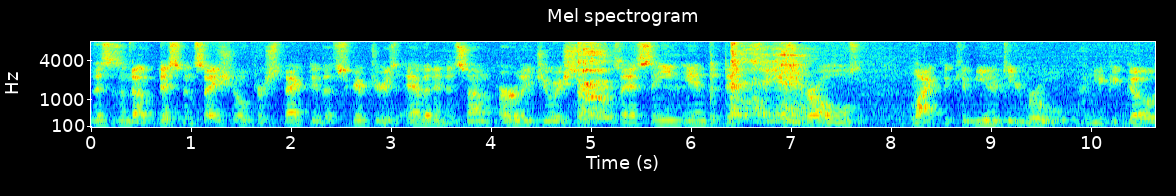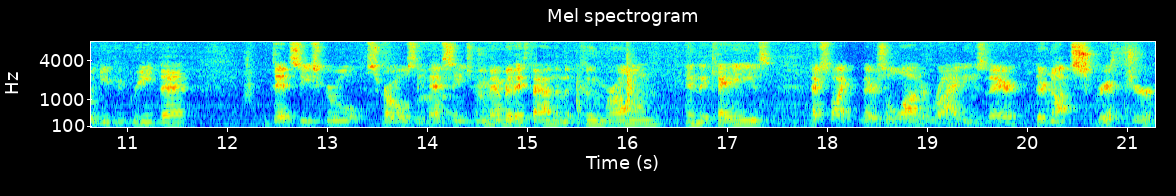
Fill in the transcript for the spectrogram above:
this is a note, dispensational perspective of Scripture is evident in some early Jewish circles as seen in the Dead Sea Scrolls, like the community rule. And you could go and you could read that. Dead Sea Scroll, Scrolls, the Dead Essenes. Remember, they found them at Qumran in the caves. That's like, there's a lot of writings there. They're not scripture,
